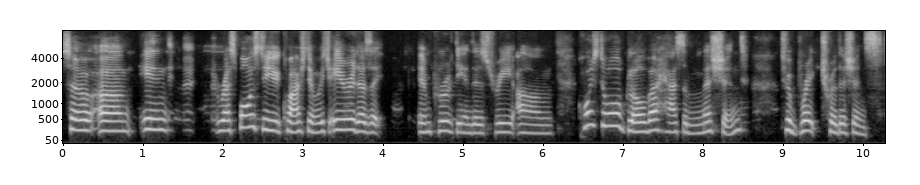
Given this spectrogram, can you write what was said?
So um, in response to your question, which area does it improve the industry? Um, CoinStore Global has a mission to break traditions.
